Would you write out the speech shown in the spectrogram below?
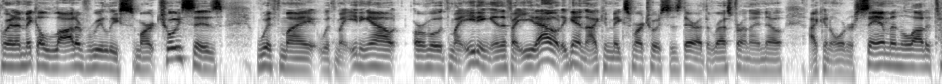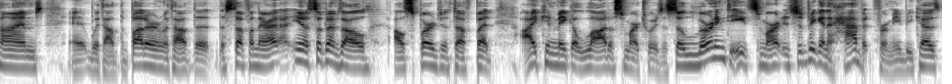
right i make a lot of really smart choices with my with my eating out or with my eating. And if i eat out again i can make smart choices there at the restaurant. I know i can order salmon a lot of times and eh, without the butter and without the, the stuff on there. I, you know sometimes i'll i'll splurge and stuff but i can make a lot of smart choices. So learning to eat smart it's just becoming a habit for me because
